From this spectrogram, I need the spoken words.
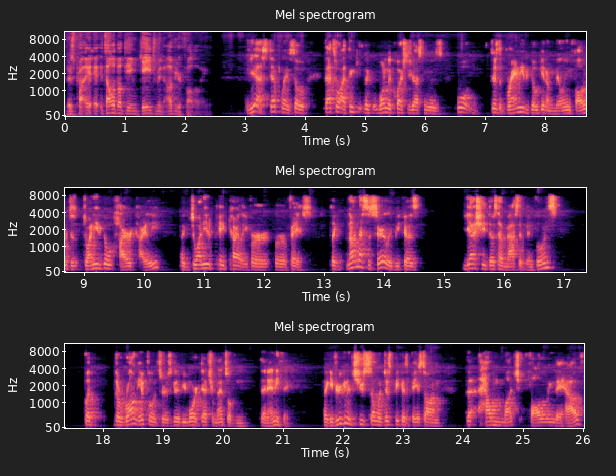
there's probably, it's all about the engagement of your following. Yes, definitely. And so that's why I think the, one of the questions you asked me was, well, does the brand need to go get a million followers? Does, do I need to go hire Kylie? Like, do I need to pay Kylie for, for her face? Like, not necessarily because yes, she does have massive influence, but the wrong influencer is going to be more detrimental than, than anything. Like if you're going to choose someone just because based on the, how much following they have,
